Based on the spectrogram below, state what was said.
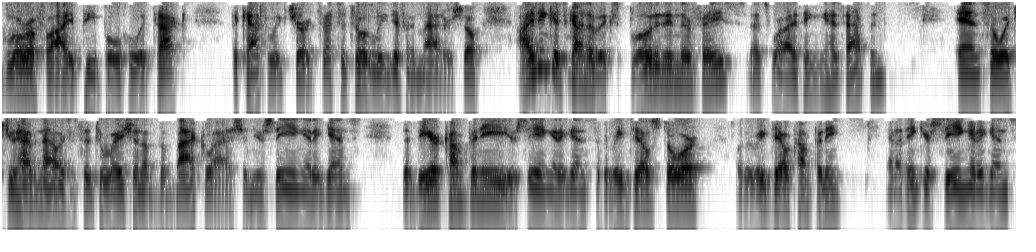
glorify people who attack the Catholic Church. That's a totally different matter. So I think it's kind of exploded in their face. That's what I think has happened. And so what you have now is a situation of the backlash, and you're seeing it against the beer company, you're seeing it against the retail store or the retail company, and I think you're seeing it against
